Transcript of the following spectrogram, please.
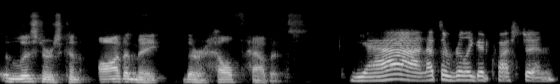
listeners can automate their health habits yeah, that's a really good question.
